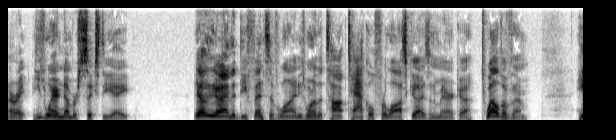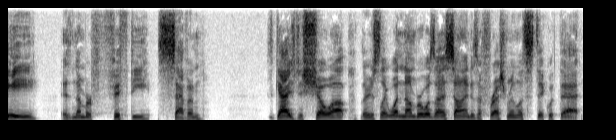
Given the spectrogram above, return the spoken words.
All right. He's wearing number 68. The other guy on the defensive line, he's one of the top tackle for loss guys in America. 12 of them. He is number 57. These guys just show up. They're just like, what number was I assigned as a freshman? Let's stick with that.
